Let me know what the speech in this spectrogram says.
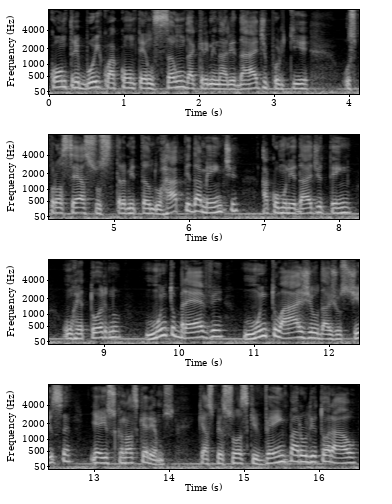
contribui com a contenção da criminalidade, porque os processos tramitando rapidamente, a comunidade tem um retorno muito breve, muito ágil da justiça, e é isso que nós queremos: que as pessoas que vêm para o litoral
